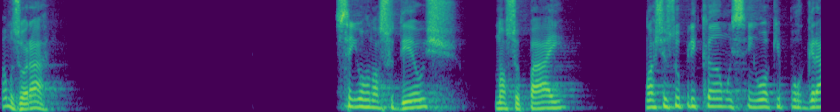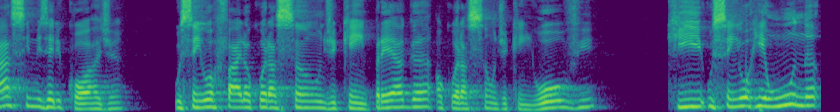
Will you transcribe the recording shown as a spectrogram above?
Vamos orar? Senhor nosso Deus, nosso Pai, nós te suplicamos, Senhor, que por graça e misericórdia o Senhor fale ao coração de quem prega, ao coração de quem ouve, que o Senhor reúna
